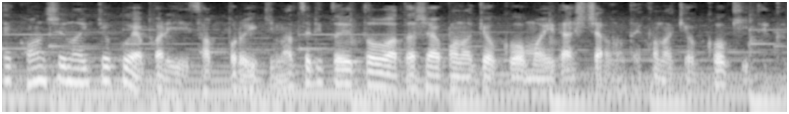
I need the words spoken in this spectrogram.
で、今週の一曲はやっぱり札幌雪まつりというと、私はこの曲を思い出しちゃうので、この曲を聴いてください。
